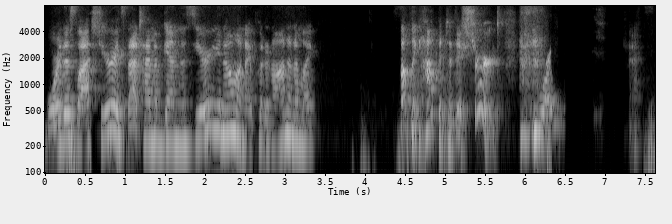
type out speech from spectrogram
wore this last year. It's that time again this year, you know, and I put it on and I'm like, something happened to this shirt. Right.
